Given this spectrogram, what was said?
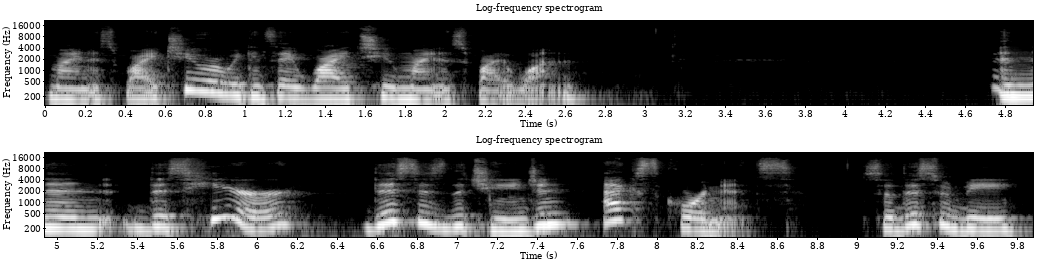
minus y2, or we can say y2 minus y1. And then this here, this is the change in x coordinates. So this would be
